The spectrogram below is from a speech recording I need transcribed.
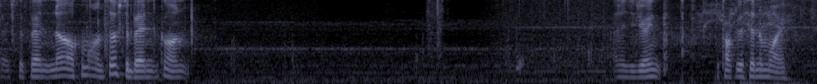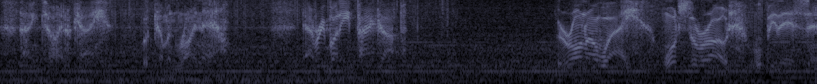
Search the bin. No, come on, search the bin. Come on. Energy drink. Talk to the cinema tight, okay? We're coming right now. Everybody pack up. We're on our way. Watch the road. We'll be there soon.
